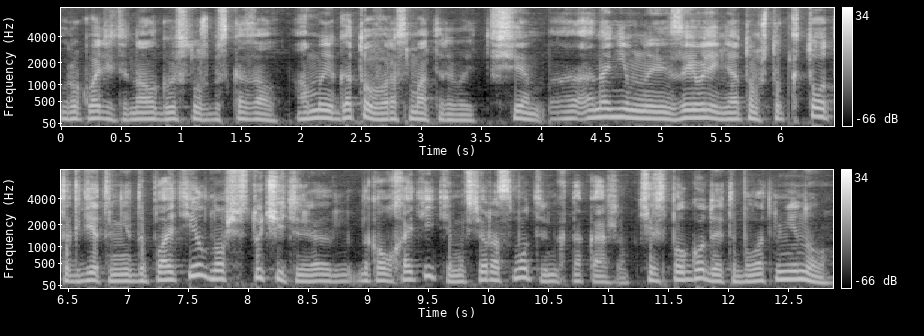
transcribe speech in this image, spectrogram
руководитель налоговой службы сказал, а мы готовы рассматривать всем анонимные заявления о том, что кто-то где-то не доплатил, ну, вообще стучите на кого хотите, мы все рассмотрим, их накажем. Через полгода это было отменено.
